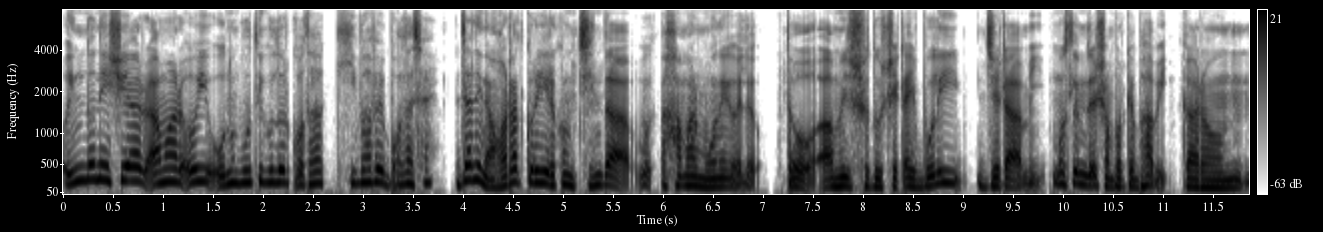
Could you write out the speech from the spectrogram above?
ইন্দোনেশিয়ার আমার ওই অনুভূতিগুলোর কথা কীভাবে বলা যায়? জানি না, হঠাৎ করে এরকম চিন্তা আমার মনে গেল তো আমি শুধু সেটাই বলি যেটা আমি মুসলিমদের সম্পর্কে ভাবি। কারণ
